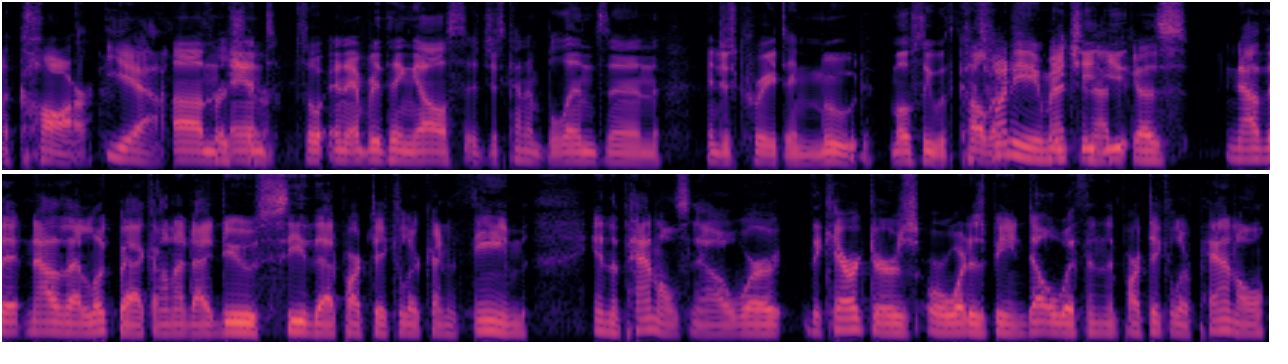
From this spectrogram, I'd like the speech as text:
a car. Yeah, Um, and sure. so and everything else, it just kind of blends in and just creates a mood, mostly with colors. It's funny you mention it- that you- because now that now that I look back on it, I do see that particular kind of theme in the panels now, where the characters or what is being dealt with in the particular panel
